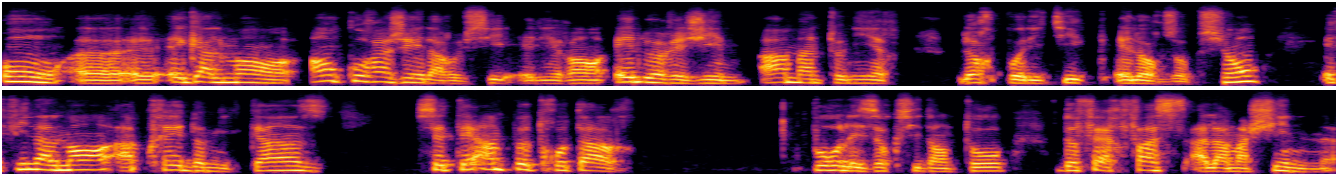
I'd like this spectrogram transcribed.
ont également encouragé la Russie et l'Iran et le régime à maintenir leur politique et leurs options. Et finalement, après 2015, c'était un peu trop tard pour les Occidentaux de faire face à la machine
